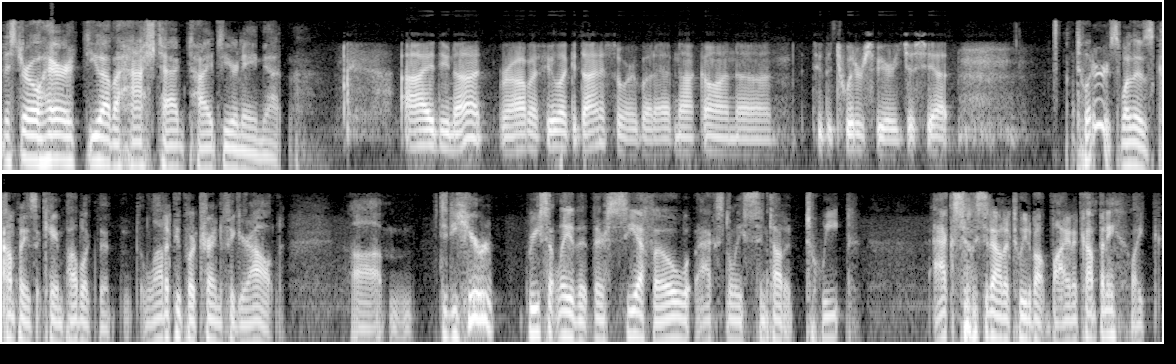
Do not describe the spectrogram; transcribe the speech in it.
Mr. O'Hare, do you have a hashtag tied to your name yet? I do not, Rob. I feel like a dinosaur, but I have not gone uh, to the Twitter sphere just yet. Twitter is one of those companies that came public that a lot of people are trying to figure out. Um, did you hear recently that their CFO accidentally sent out a tweet? Accidentally sent out a tweet about buying a company? Like,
